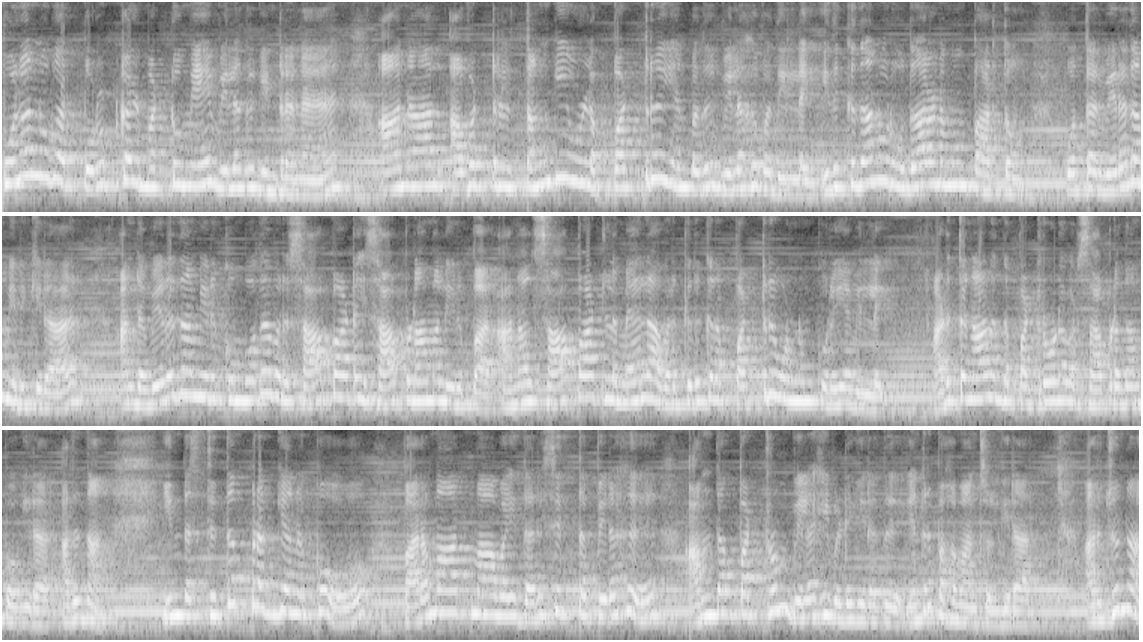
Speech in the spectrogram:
புலனுகர் பொருட்கள் மட்டுமே விலகுகின்றன. ஆனால் அவற்றில் தங்கியுள்ள பற்று என்பது விலகுவதில்லை. இதுக்கு தான் ஒரு உதாரணமும் பார்த்தோம். ஒருத்தர் விரதம் இருக்கிறார். அந்த விரதம் இருக்கும்போது அவர் சாப்பாட்டை சாப்பிடாமல் இருப்பார். ஆனால் சாப்பாட்டில் மேலே அவருக்கு இருக்கிற பற்று ஒன்றும் குறையவில்லை. அடுத்த நாள் அந்த பற்றோடு அவர் சாப்பிட தான் போகிறார். அதுதான். இந்த ஸ்தித பிரஜனுக்கோ பரமாத்மாவை தரிசித்த பிறகு அந்த பற்றும் விலகி விடுகிறது என்று பகவான் சொல்கிறார். அர்ஜுனா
